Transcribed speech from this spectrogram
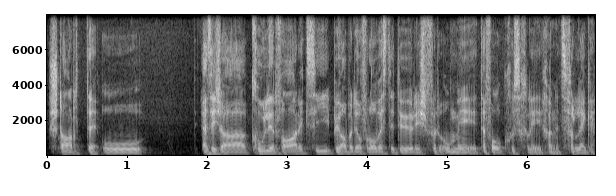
starte. Und es war eine coole Erfahrung, ich bin aber auch froh, wenn es die Tür ist, um den Fokus ein bisschen zu verlegen.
